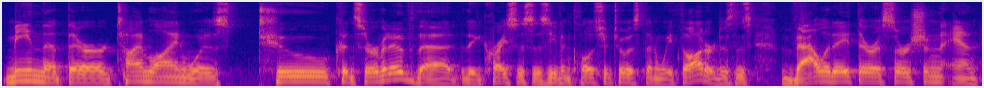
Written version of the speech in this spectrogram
mean that their timeline was too conservative, that the crisis is even closer to us than we thought, or does this validate their assertion? And,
